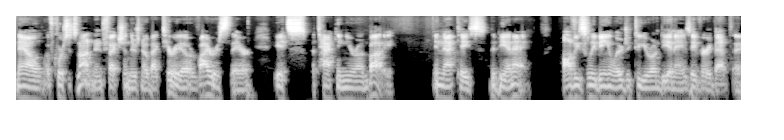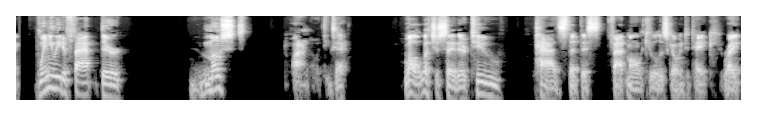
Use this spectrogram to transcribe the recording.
Now, of course, it's not an infection. There's no bacteria or virus there. It's attacking your own body. In that case, the DNA. Obviously, being allergic to your own DNA is a very bad thing. When you eat a fat, they're most, I don't know what the exact, well, let's just say there are two paths that this fat molecule is going to take, right?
